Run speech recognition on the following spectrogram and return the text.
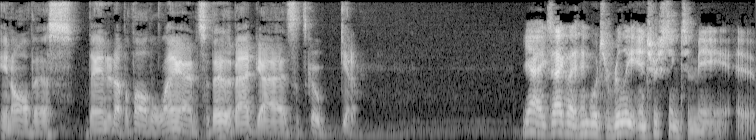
in all this. They ended up with all the land, so they're the bad guys. Let's go get them. Yeah, exactly. I think what's really interesting to me uh,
